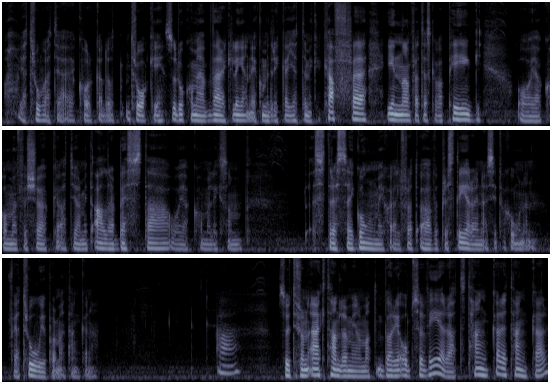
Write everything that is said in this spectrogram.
ah, jag tror att jag är korkad och tråkig så då kommer jag verkligen, jag kommer dricka jättemycket kaffe innan för att jag ska vara pigg och jag kommer försöka att göra mitt allra bästa och jag kommer liksom stressa igång mig själv för att överprestera i den här situationen. För jag tror ju på de här tankarna. Ja. Så utifrån ACT handlar det mer om att börja observera att tankar är tankar.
